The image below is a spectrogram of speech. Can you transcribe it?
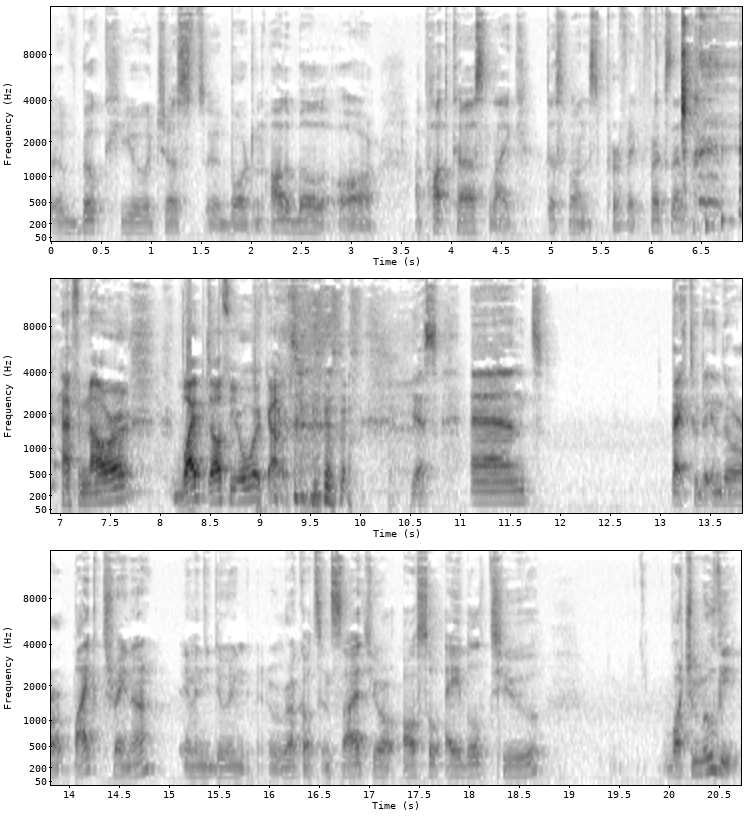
uh, book, you just uh, bought an Audible or a podcast. Like this one is perfect, for example. Half an hour, wiped off your workout. yes, and back to the indoor bike trainer. And when you're doing workouts inside, you're also able to watch a movie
